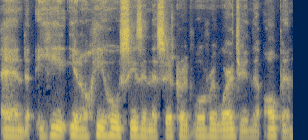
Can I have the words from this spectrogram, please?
and he, you know, he who sees in the secret will reward you in the open.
